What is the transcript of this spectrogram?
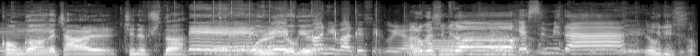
건강하게 잘 지냅시다 네. 오늘 새해 저기- 복 많이 받으시고요. 잘 먹겠습니다. 먹겠습니다. 여기도 있어.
